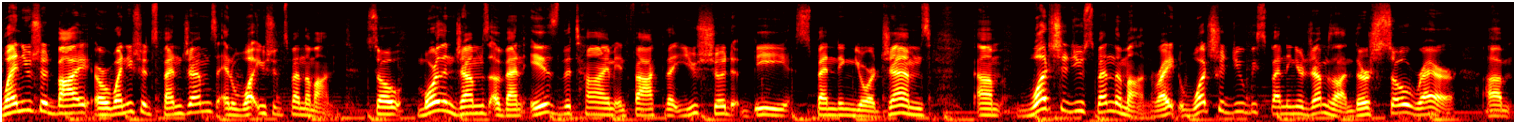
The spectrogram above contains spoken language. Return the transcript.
when you should buy or when you should spend gems and what you should spend them on. So more than gems event is the time in fact that you should be spending your gems um what should you spend them on right? What should you be spending your gems on? They're so rare. Um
